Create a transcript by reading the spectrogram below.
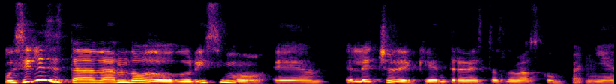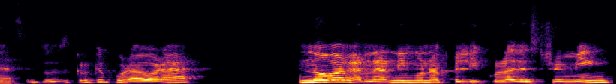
pues sí les está dando durísimo eh, el hecho de que entren estas nuevas compañías. Entonces creo que por ahora no va a ganar ninguna película de streaming.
